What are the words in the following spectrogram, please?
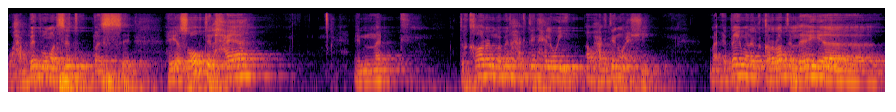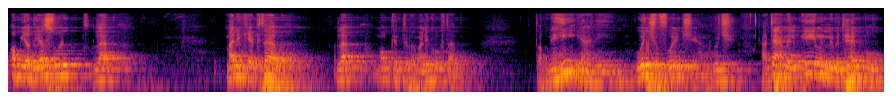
وحبيت ممارسته. بس هي صعوبة الحياة إنك تقارن ما بين حاجتين حلوين أو حاجتين وحشين. دايما القرارات اللي هي أبيض يسود لا. ملك يا كتابة لا. ممكن تبقى ملك وكتابة. طب نهي يعني which في ويتش يعني ويتش هتعمل إيه من اللي بتحبه؟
